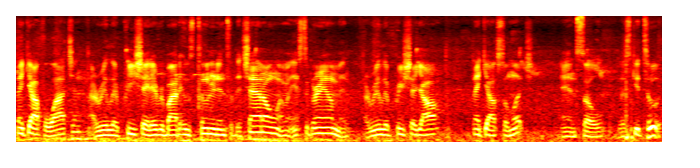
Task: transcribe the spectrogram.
thank y'all for watching. I really appreciate everybody who's tuning into the channel on my Instagram and I really appreciate y'all. Thank y'all so much. And so let's get to it.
